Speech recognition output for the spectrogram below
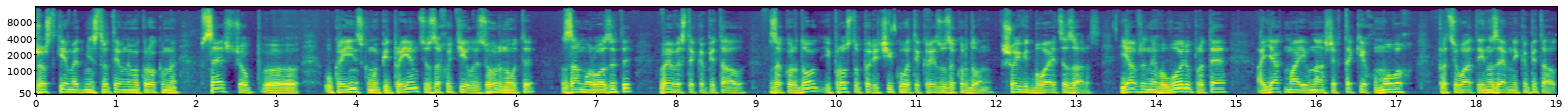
жорсткими адміністративними кроками, все, щоб е, українському підприємцю захотілося згорнути, заморозити, вивести капітал за кордон і просто перечікувати кризу за кордоном, що і відбувається зараз. Я вже не говорю про те, а як має в наших таких умовах працювати іноземний капітал.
